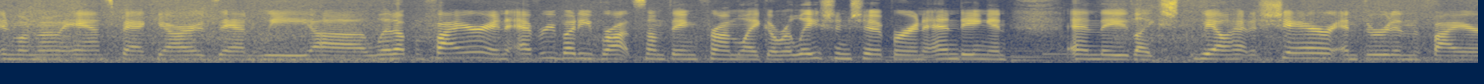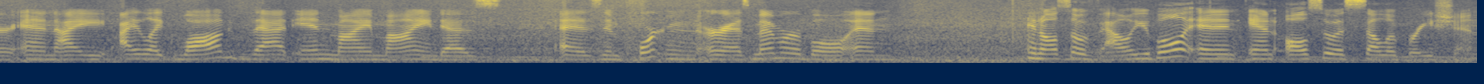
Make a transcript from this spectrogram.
in one of my aunt's backyards and we uh, lit up a fire and everybody brought something from like a relationship or an ending and, and they like, we all had a share and threw it in the fire. And I, I like logged that in my mind as, as important or as memorable and and also valuable and, and also a celebration.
